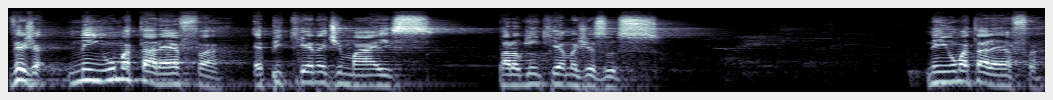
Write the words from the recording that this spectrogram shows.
Veja, nenhuma tarefa é pequena demais para alguém que ama Jesus. Nenhuma tarefa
